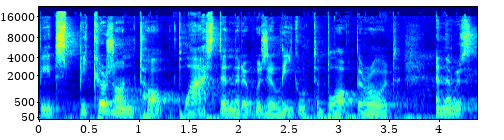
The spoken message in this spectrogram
They had speakers on top blasting that it was illegal to block the road, and there was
